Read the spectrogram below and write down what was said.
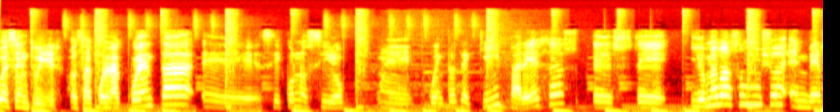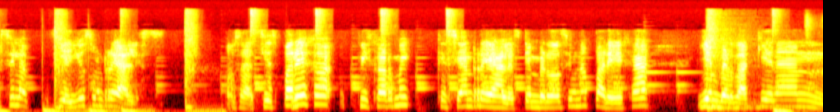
Pues en Twitter, o sea, con la cuenta eh, sí he conocido eh, cuentas de aquí, parejas. Este, yo me baso mucho en ver si, la, si ellos son reales. O sea, si es pareja, fijarme que sean reales, que en verdad sea una pareja y en verdad quieran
